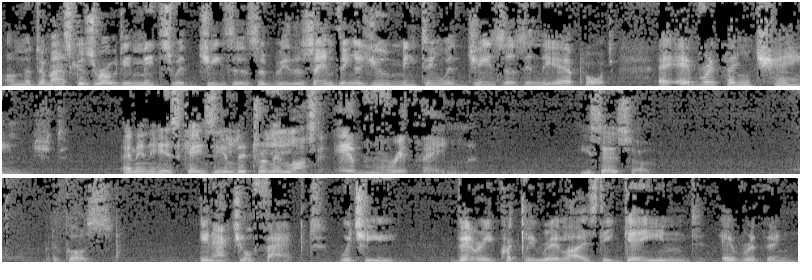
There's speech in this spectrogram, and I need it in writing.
On the Damascus Road, he meets with Jesus. It'd be the same thing as you meeting with Jesus in the airport. Everything changed. And in his case, he literally lost everything. He says so. But of course, in actual fact, which he very quickly realized, he gained everything.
